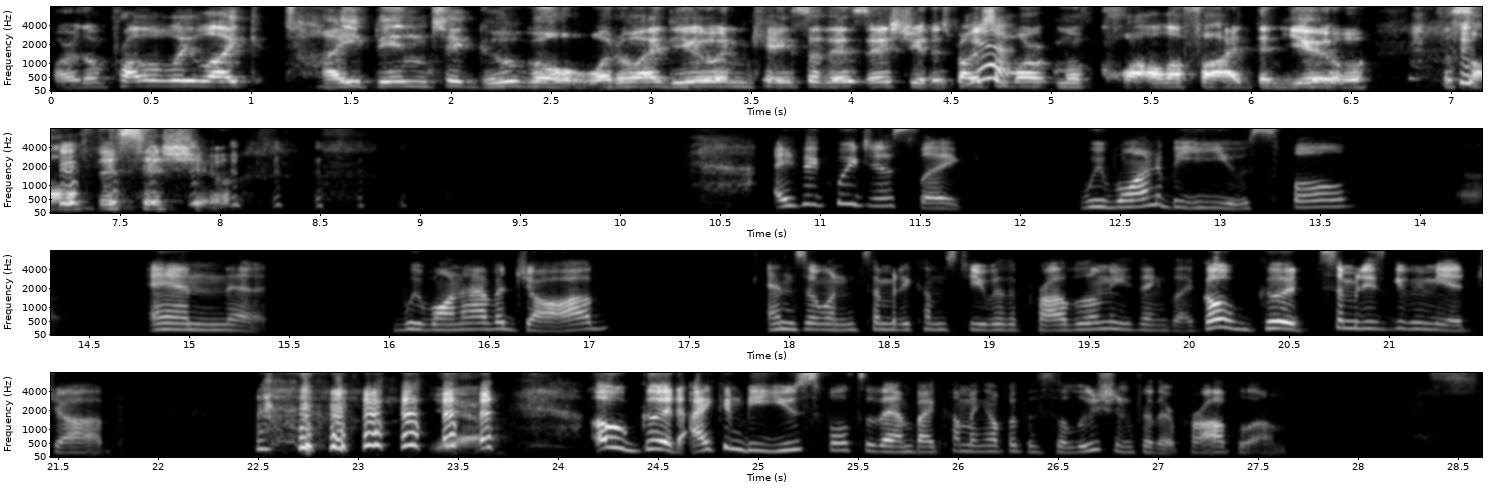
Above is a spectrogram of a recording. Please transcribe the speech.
or they'll probably like type into Google, what do I do in case of this issue? There's probably Yeah. some more more qualified than you to solve this issue. I think we just like we want to be useful Uh. and we want to have a job. And so when somebody comes to you with a problem, you think like, "Oh, good, somebody's giving me a job." Yeah. oh, good, I can be useful to them by coming up with a solution for their problem. Yes.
